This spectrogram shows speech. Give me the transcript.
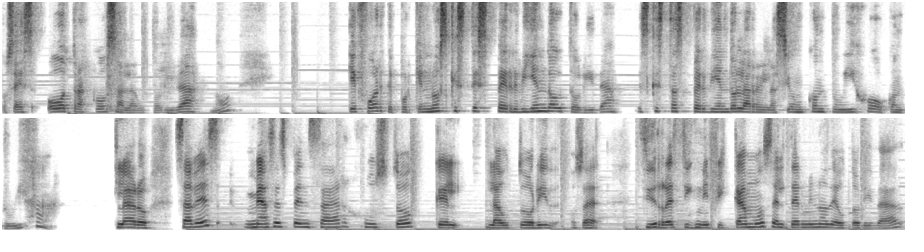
o sea, es otra cosa la autoridad, ¿no? Qué fuerte, porque no es que estés perdiendo autoridad, es que estás perdiendo la relación con tu hijo o con tu hija. Claro, sabes, me haces pensar justo que la autoridad, o sea, si resignificamos el término de autoridad,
